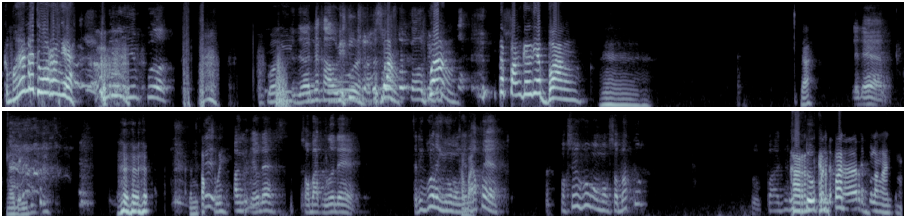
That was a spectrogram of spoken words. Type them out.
Ke mana tuh orang ya? Bang, Kerjaannya kawin terus. Bang, Kawin. Bang. Kita panggilnya Bang. Dead air. Nggak ada ide. Mentok Eh, gue. panggil ya udah sobat dulu deh. Tadi gue lagi ngomongin Sobat. apa ya? Maksudnya gue ngomong sobat tuh lupa aja. Kenapa pendengar. pulang kantor?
